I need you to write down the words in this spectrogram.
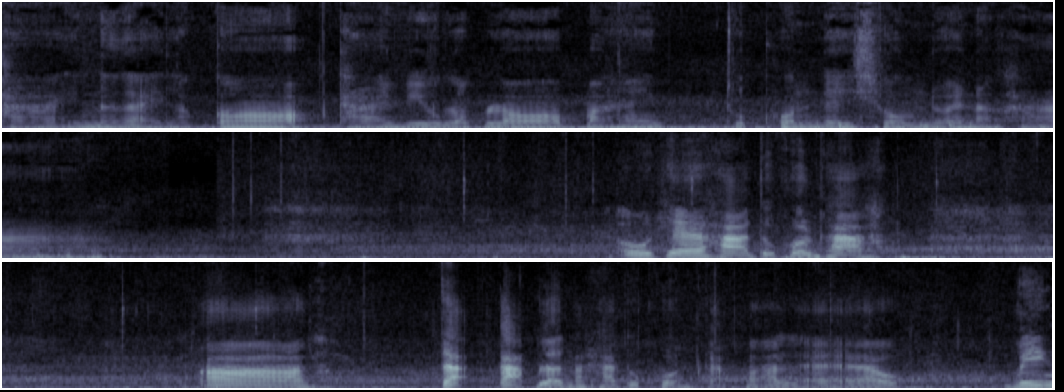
คลายเหนื่อยแล้วก็ถ่ายวิวรอบๆ มาให้ทุกคนได้ชมด้วยนะคะ โอเคค่ะทุกคนค่ะจะกลับแล้วนะคะ ทุกคนกลับบ้านแล้ว วิ่ง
